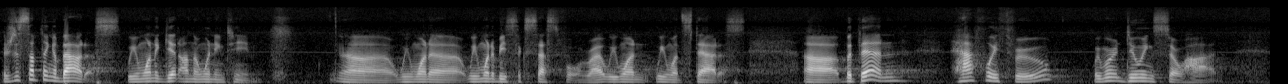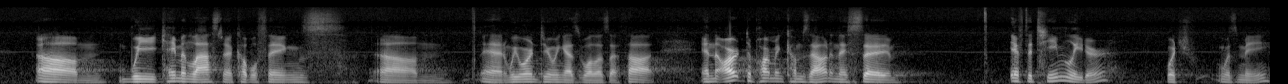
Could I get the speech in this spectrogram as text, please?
There's just something about us. We want to get on the winning team. Uh, we want to we want to be successful, right? We want we want status. Uh, but then, halfway through, we weren't doing so hot. Um, we came in last in a couple things, um, and we weren't doing as well as I thought. And the art department comes out and they say, if the team leader, which was me,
